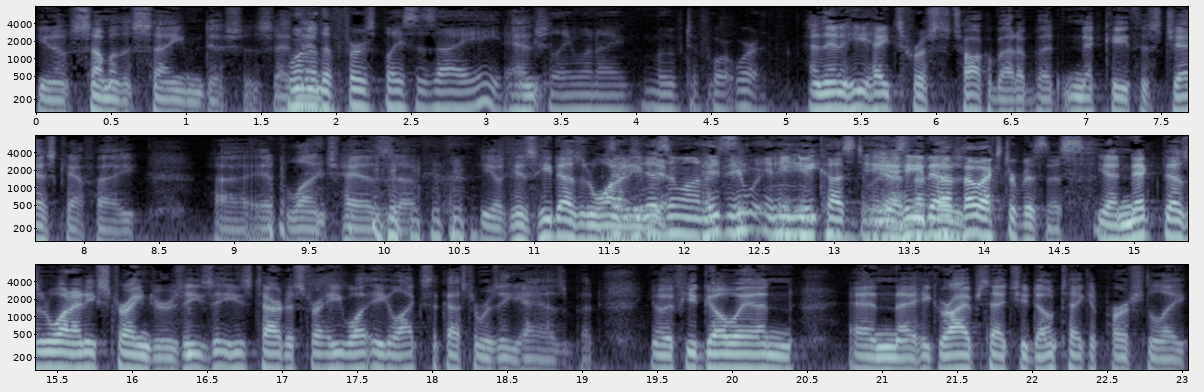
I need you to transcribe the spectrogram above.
you know some of the same dishes. And one then, of the first places I ate and- actually when I moved to Fort Worth. And then he hates for us to talk about it, but Nick Keith's Jazz Cafe uh, at lunch has, uh, you know, because he doesn't want any he any. doesn't want He- to he- any he- new customers. yeah, he no, does- no extra business. Yeah, Nick doesn't want any strangers. He's he's tired of stra- he he likes the customers he has. But you know, if you go in and uh, he gripes at you, don't take it personally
